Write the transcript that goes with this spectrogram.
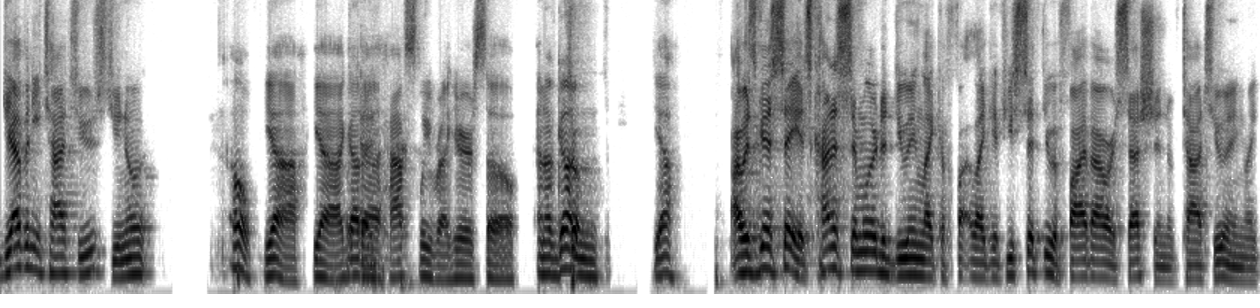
do you have any tattoos? Do you know? Oh yeah, yeah. I got okay. a half sleeve right here. So and I've gotten so, yeah. I was gonna say it's kind of similar to doing like a like if you sit through a five hour session of tattooing, like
